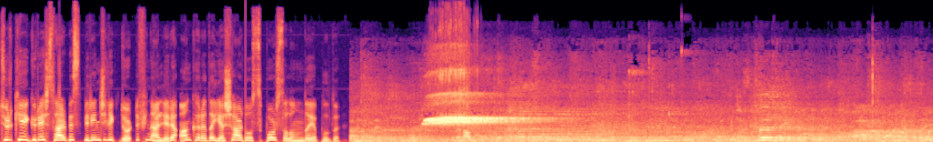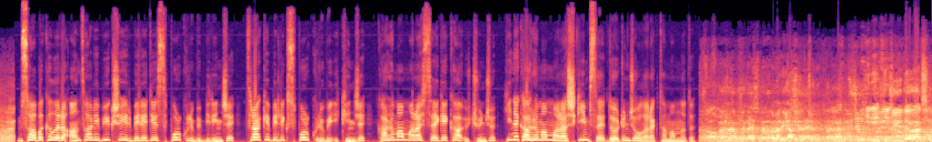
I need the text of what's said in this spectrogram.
Türkiye Güreş Serbest Birincilik dörtlü finalleri Ankara'da Yaşar Doğu Spor Salonu'nda yapıldı. Müsabakalara Antalya Büyükşehir Belediye Spor Kulübü 1. Trakya Birlik Spor Kulübü 2. Kahramanmaraş SGK 3. Yine Kahramanmaraş Gimse 4. olarak tamamladı. İkinciyi de versin.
